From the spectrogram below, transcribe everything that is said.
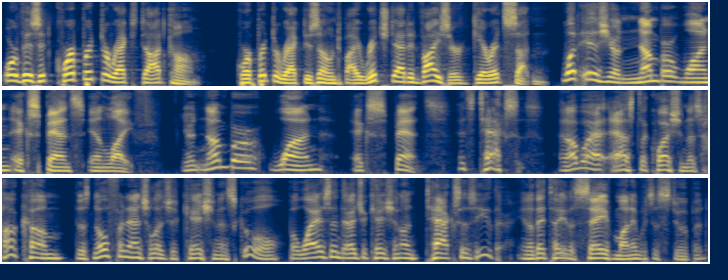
or visit corporatedirect.com. Corporate Direct is owned by Rich Dad advisor Garrett Sutton. What is your number one expense in life? Your number one expense. It's taxes. And I've asked the question is how come there's no financial education in school, but why isn't there education on taxes either? You know, they tell you to save money, which is stupid.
